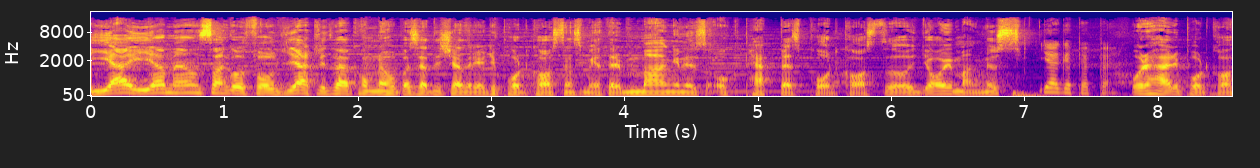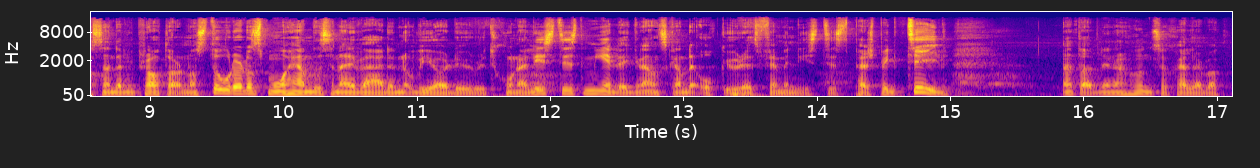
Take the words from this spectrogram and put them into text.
Jajamensan gott folk, hjärtligt välkomna hoppas att ni känner er till podcasten som heter Magnus och Peppes podcast. Och jag är Magnus. Jag är Peppe. Och det här är podcasten där vi pratar om de stora och de små händelserna i världen och vi gör det ur ett journalistiskt, mediegranskande och ur ett feministiskt perspektiv. Vänta, det är en hund som skäller bak.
